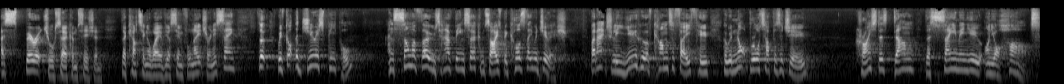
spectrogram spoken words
a spiritual circumcision, the cutting away of your sinful nature. And he's saying, look, we've got the Jewish people, and some of those have been circumcised because they were Jewish. But actually, you who have come to faith, who, who were not brought up as a Jew, Christ has done the same in you on your heart.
